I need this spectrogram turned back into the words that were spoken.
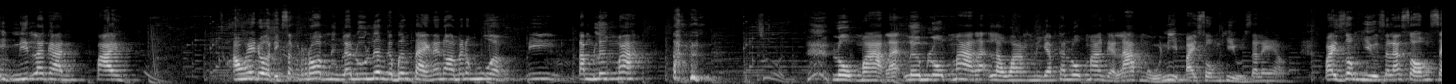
อีกนิดละกันไปเอาให้โดดอีกสักรอบหนึ่งแล้วรู้เรื่องกระเบื้องแตกแน่นอนไม่ต้องห่วง นี่ตำลึงมาโลภมากแล้วเริ่มโลภมากแล้วระวังนะครับถ้าโลภมากเดี๋ยวลาบหมูหนีไปทรงหิวซะแล้ว ไปทรงหิวซะแล้ว2 1 5 2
